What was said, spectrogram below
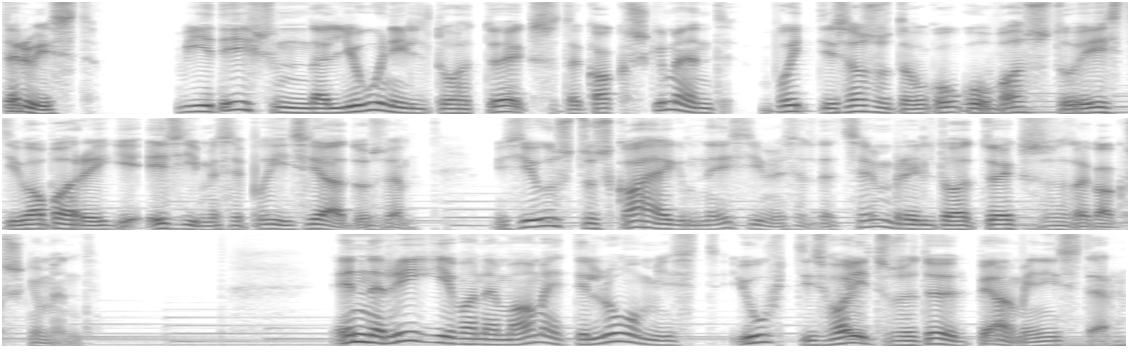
tervist! viieteistkümnendal juunil tuhat üheksasada kakskümmend võttis Asutav Kogu vastu Eesti Vabariigi esimese põhiseaduse, mis jõustus kahekümne esimesel detsembril tuhat üheksasada kakskümmend. enne riigivanema ameti loomist juhtis valitsuse tööd peaminister.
